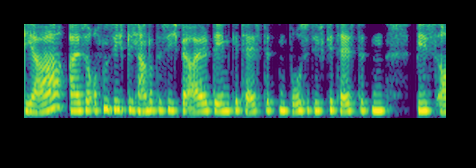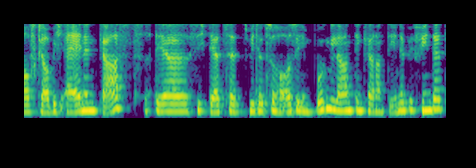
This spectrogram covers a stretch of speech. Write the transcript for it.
Ja, also offensichtlich handelt es sich bei all den getesteten, positiv getesteten, bis auf, glaube ich, einen Gast, der sich derzeit wieder zu Hause im Burgenland in Quarantäne befindet.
